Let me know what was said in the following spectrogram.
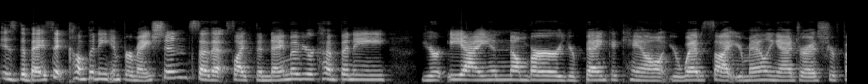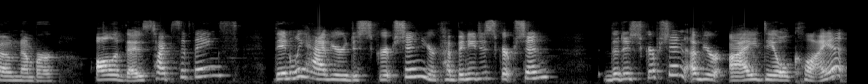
is the basic company information. So that's like the name of your company, your EIN number, your bank account, your website, your mailing address, your phone number, all of those types of things. Then we have your description, your company description, the description of your ideal client,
